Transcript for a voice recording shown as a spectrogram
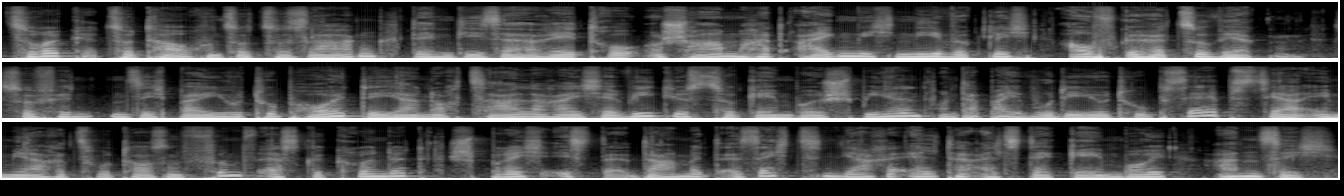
zurückzutauchen sozusagen. Denn dieser Retro-Charme hat eigentlich nie wirklich aufgehört zu wirken. So finden sich bei YouTube heute ja noch zahlreiche Videos zu Gameboy-Spielen und dabei wurde YouTube selbst ja im Jahre 2005 erst gegründet, sprich ist damit 16 Jahre älter als der Gameboy an sich.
